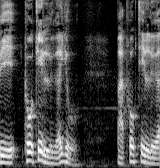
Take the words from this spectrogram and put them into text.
มีพวกที่เหลืออยู่ มาพวกที่เหลือ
